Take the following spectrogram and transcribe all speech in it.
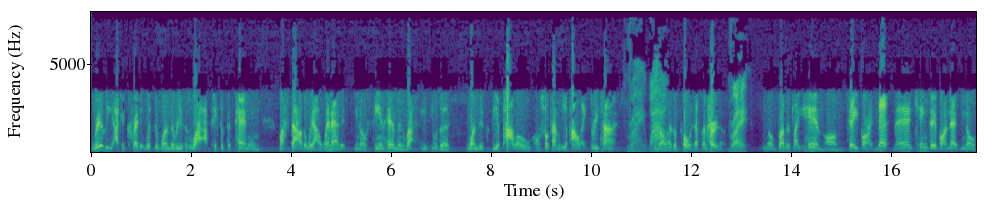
really I could credit with the one of the reasons why I picked up the pen and my style, the way I went at it. You know, seeing him and he, he was a won the, the Apollo on Showtime of the Apollo like three times. Right. Wow. You know, as a poet, that's unheard of right. You know, brothers like him, um, Jay Barnett, man, King Jay Barnett, you know,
